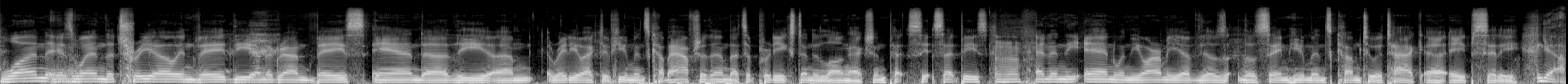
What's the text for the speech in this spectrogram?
One is when the trio invade the underground base and uh, the um, radioactive humans come after them. That's a pretty extended, long action pe- set piece. Uh-huh. And then the end when the army of those those same humans come to attack uh, Ape City. Yeah.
